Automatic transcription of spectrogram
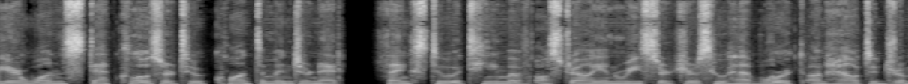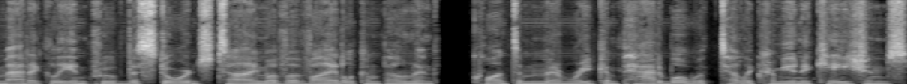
we are one step closer to quantum internet, thanks to a team of Australian researchers who have worked on how to dramatically improve the storage time of a vital component, quantum memory compatible with telecommunications.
